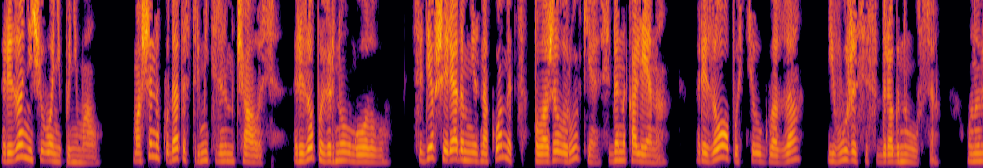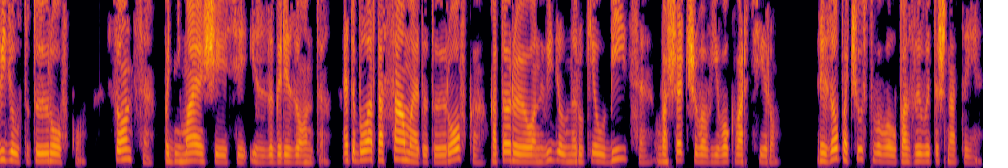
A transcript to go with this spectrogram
Резо ничего не понимал. Машина куда-то стремительно мчалась. Резо повернул голову. Сидевший рядом незнакомец положил руки себе на колено. Резо опустил глаза и в ужасе содрогнулся. Он увидел татуировку. Солнце, поднимающееся из-за горизонта. Это была та самая татуировка, которую он видел на руке убийцы, вошедшего в его квартиру. Резо почувствовал позывы тошноты.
